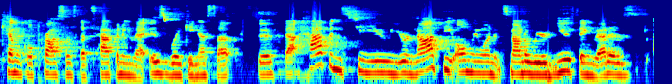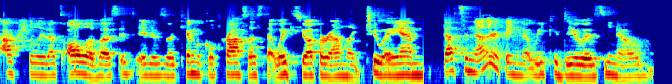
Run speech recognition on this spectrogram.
chemical process that's happening that is waking us up. So if that happens to you, you're not the only one. It's not a weird you thing. That is actually, that's all of us. it, it is a chemical process that wakes you up around like 2 a.m. That's another thing that we could do is, you know,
